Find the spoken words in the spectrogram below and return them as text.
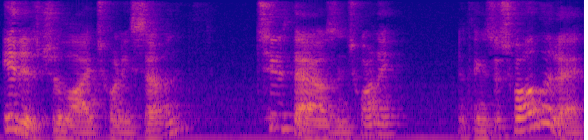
It is July 27th, 2020, and things are swell today.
